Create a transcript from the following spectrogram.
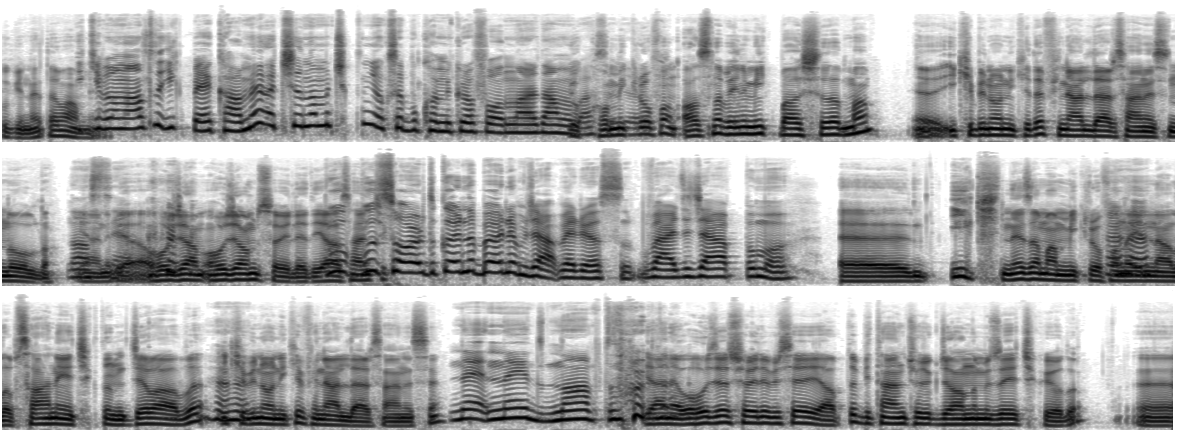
bugüne devam. yani. 2016'da ilk BKM açığına mı çıktın yoksa bu komikrofonlardan mı Yok bahsediyorsun? mikrofon aslında benim ilk başlamam e, 2012'de final dershanesinde oldu. Nasıl yani, yani? bir hocam hocam söyledi ya bu sen bu çık- sorduklarına böyle mi cevap veriyorsun? Verdiği cevap bu mu? Ee, ilk ne zaman mikrofonu eline alıp sahneye çıktın cevabı 2012 final dershanesi. Ne neydi? Ne yaptın orada? Yani o hoca şöyle bir şey yaptı. Bir tane çocuk canlı müzeye çıkıyordu. Ee,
